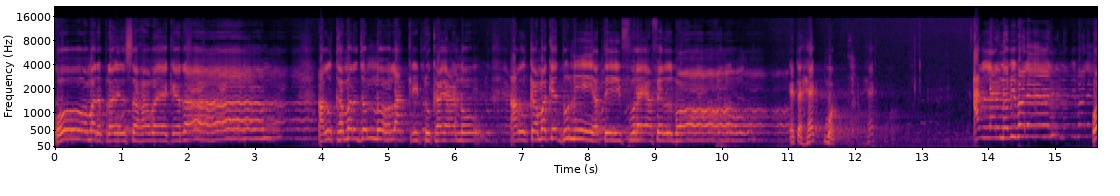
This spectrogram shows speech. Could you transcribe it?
ও আমার প্রাণের সাহাবায়াকে রাম আলকামার জন্য লাকড়ি টুকায় আনো, আলকামাকে দুনিয়াতেই ফুরাইয়া ফেলব। এটা হেকমত। আল্লাহর নবী বলেন, ও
